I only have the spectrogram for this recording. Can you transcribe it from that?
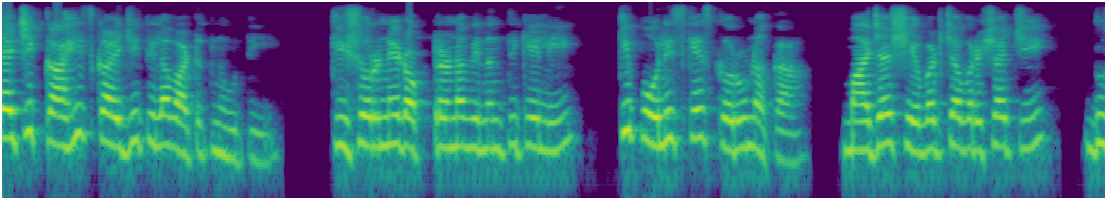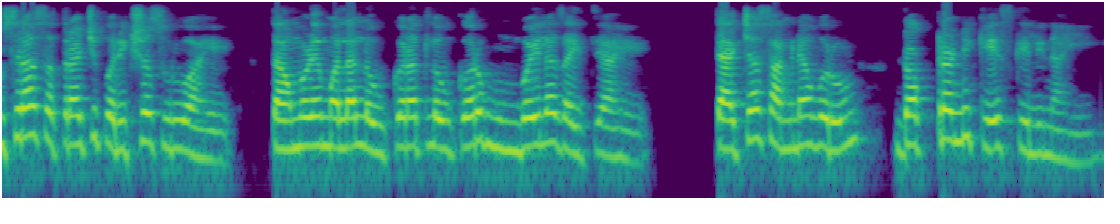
त्याची काहीच काळजी तिला वाटत नव्हती. किशोरने डॉक्टरांना विनंती केली की पोलीस केस करू नका. माझ्या शेवटच्या वर्षाची दुसऱ्या सत्राची परीक्षा सुरू आहे. त्यामुळे मला लवकरात लवकर मुंबईला जायचे आहे. त्याच्या सांगण्यावरून डॉक्टरांनी केस केली नाही.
